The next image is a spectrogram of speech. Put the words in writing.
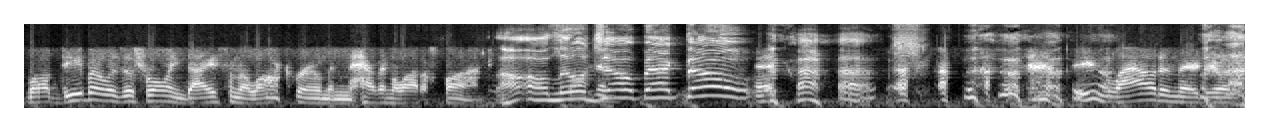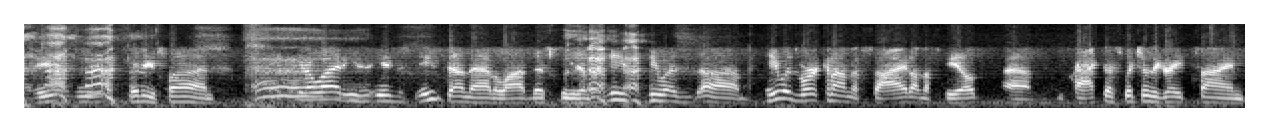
Well, Deebo was just rolling dice in the locker room and having a lot of fun. Uh oh, little Joe back though. he's loud in there doing it. He's, he's pretty fun. You know what? He's, he's he's done that a lot this season. But he's, he was um, he was working on the side on the field um, in practice, which is a great sign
